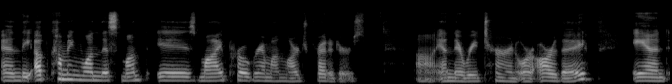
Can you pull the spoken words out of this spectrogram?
and the upcoming one this month is my program on large predators uh, and their return or are they? And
